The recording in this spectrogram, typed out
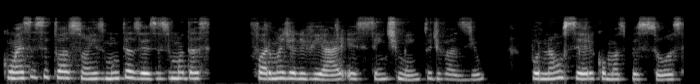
com essas situações, muitas vezes uma das formas de aliviar esse sentimento de vazio por não ser como as pessoas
